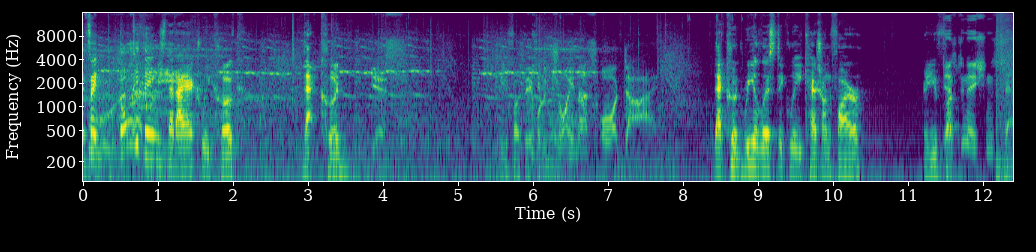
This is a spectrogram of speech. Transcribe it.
it's like the only things that I actually cook that could. Yes, Are you fucking they will join us or die. That could realistically catch on fire. Are you fuck? Destination set.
